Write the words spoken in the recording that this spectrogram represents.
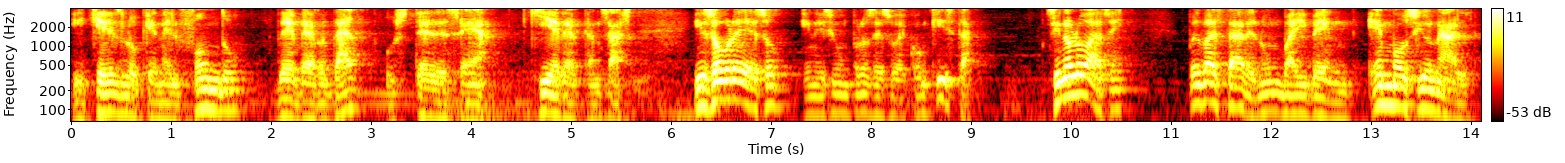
y qué es lo que en el fondo de verdad usted desea, quiere alcanzar. Y sobre eso inicie un proceso de conquista. Si no lo hace, pues va a estar en un vaivén emocional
